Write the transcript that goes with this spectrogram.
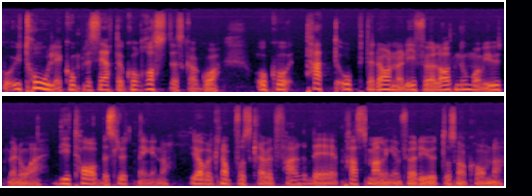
hvor utrolig komplisert det og hvor raskt det skal gå. Og hvor tett opp til da når de føler at nå må vi ut med noe. De tar beslutningene. De har vel knapt fått skrevet ferdig pressemeldingen før de er ute og snakker om det.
